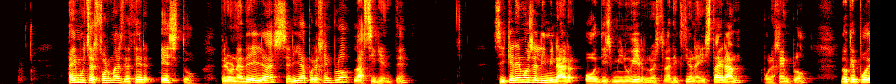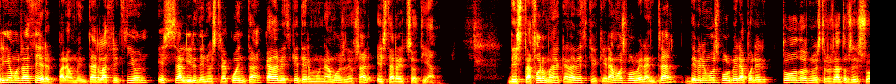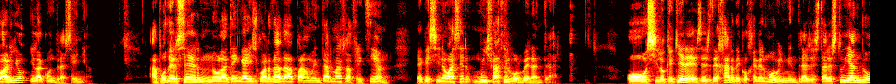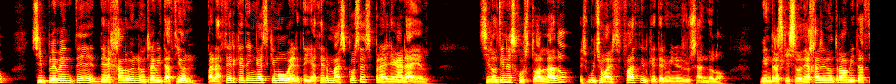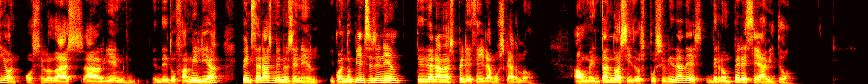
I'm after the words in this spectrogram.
Hay muchas formas de hacer esto, pero una de ellas sería, por ejemplo, la siguiente. Si queremos eliminar o disminuir nuestra adicción a Instagram, por ejemplo, lo que podríamos hacer para aumentar la fricción es salir de nuestra cuenta cada vez que terminamos de usar esta red social. De esta forma, cada vez que queramos volver a entrar, deberemos volver a poner todos nuestros datos de usuario y la contraseña. A poder ser, no la tengáis guardada para aumentar más la fricción, ya que si no va a ser muy fácil volver a entrar. O si lo que quieres es dejar de coger el móvil mientras estás estudiando, simplemente déjalo en otra habitación para hacer que tengas que moverte y hacer más cosas para llegar a él. Si lo tienes justo al lado, es mucho más fácil que termines usándolo. Mientras que si lo dejas en otra habitación o se lo das a alguien de tu familia, pensarás menos en él y cuando pienses en él te dará más pereza ir a buscarlo, aumentando así dos posibilidades de romper ese hábito.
